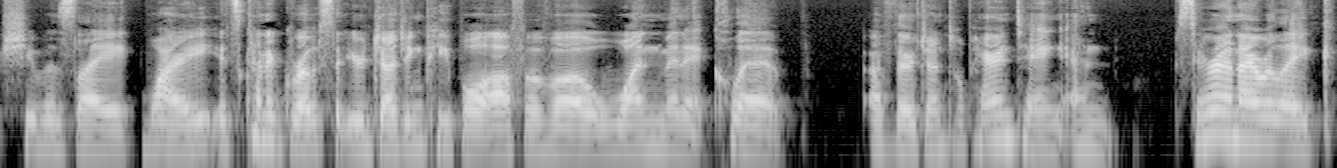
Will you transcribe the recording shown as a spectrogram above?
She was like, Why? It's kind of gross that you're judging people off of a one minute clip of their gentle parenting. And Sarah and I were like,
